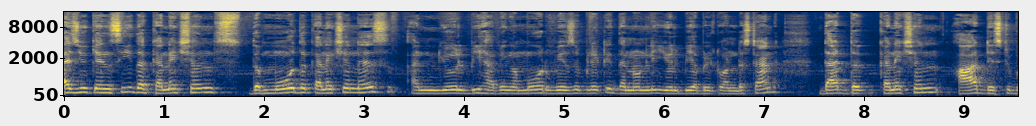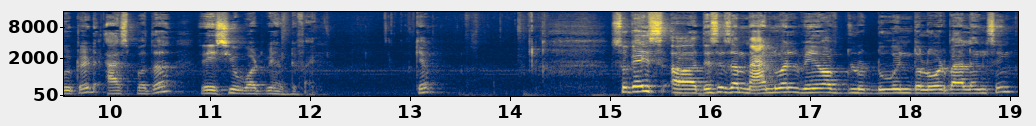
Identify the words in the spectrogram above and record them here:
as you can see the connections the more the connection is and you will be having a more visibility then only you will be able to understand that the connection are distributed as per the ratio what we have defined. Okay? So guys uh, this is a manual way of doing the load balancing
